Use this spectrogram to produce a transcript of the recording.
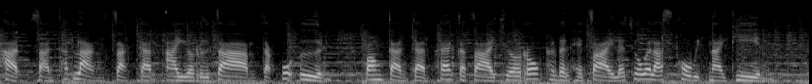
ผัส สารคัดหลั่งจากการไอหรือจามจากผู้อื่น ป้องกันการแพร่กระจายเชื้อโรคทางเดินหายใจและเชื้อไวรัสโควิด -19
